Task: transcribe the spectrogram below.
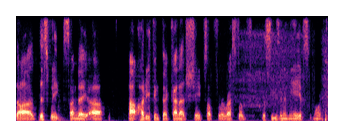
uh, this week Sunday, uh, how, how do you think that kind of shapes up for the rest of the season in the AFC North?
